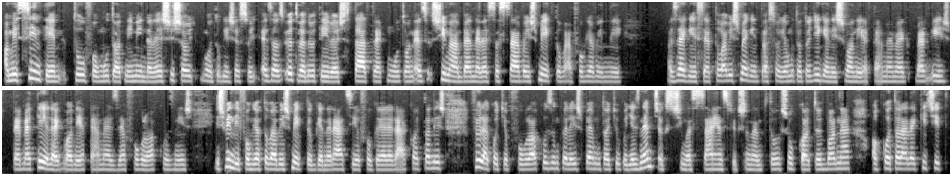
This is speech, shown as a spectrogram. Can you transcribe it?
ami szintén túl fog mutatni minden, és, és ahogy mondtuk is ezt, hogy ez az 55 éves Star Trek múlton, ez simán benne lesz a szába, és még tovább fogja vinni az egészet tovább, és megint azt fogja mutatni, hogy igenis van értelme, meg, mert, és, mert tényleg van értelme ezzel foglalkozni, és, és mindig fogja tovább, és még több generáció fog erre rákattani, és főleg, hogyha foglalkozunk vele, és bemutatjuk, hogy ez nem csak sima science fiction, nem tudom, sokkal több annál, akkor talán egy kicsit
